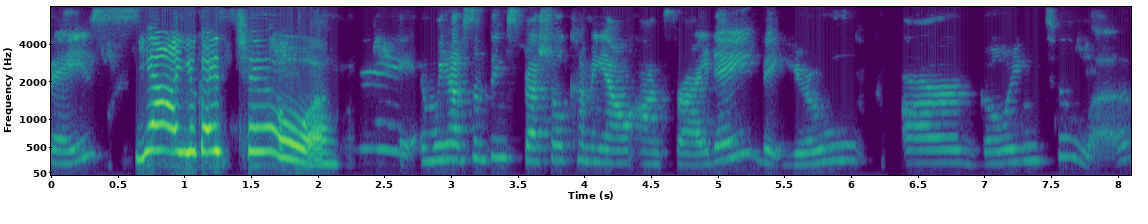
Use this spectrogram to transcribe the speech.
face. Yeah, you guys too. Yay. And we have something special coming out on Friday that you are going to love.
